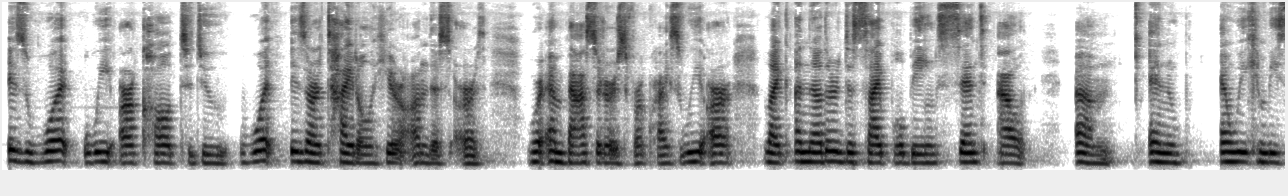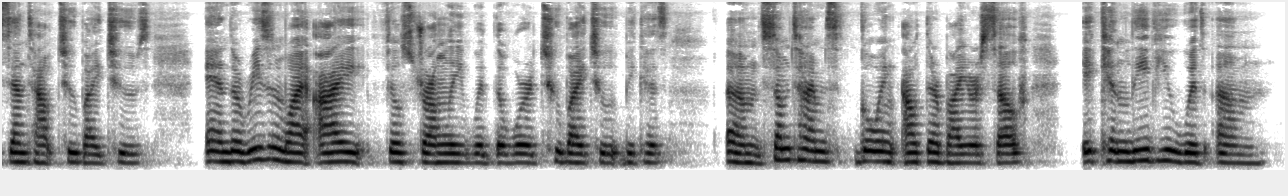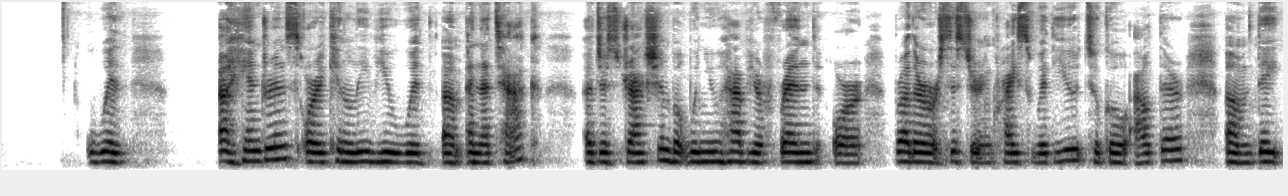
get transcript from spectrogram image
is what we are called to do. What is our title here on this earth? We're ambassadors for Christ. We are like another disciple being sent out, um, and and we can be sent out two by twos. And the reason why I feel strongly with the word two by two because um, sometimes going out there by yourself, it can leave you with um, with a hindrance or it can leave you with um, an attack, a distraction. But when you have your friend or brother or sister in Christ with you to go out there, um, they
